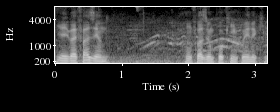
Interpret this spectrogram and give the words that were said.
E aí vai fazendo. Vamos fazer um pouquinho com ele aqui.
